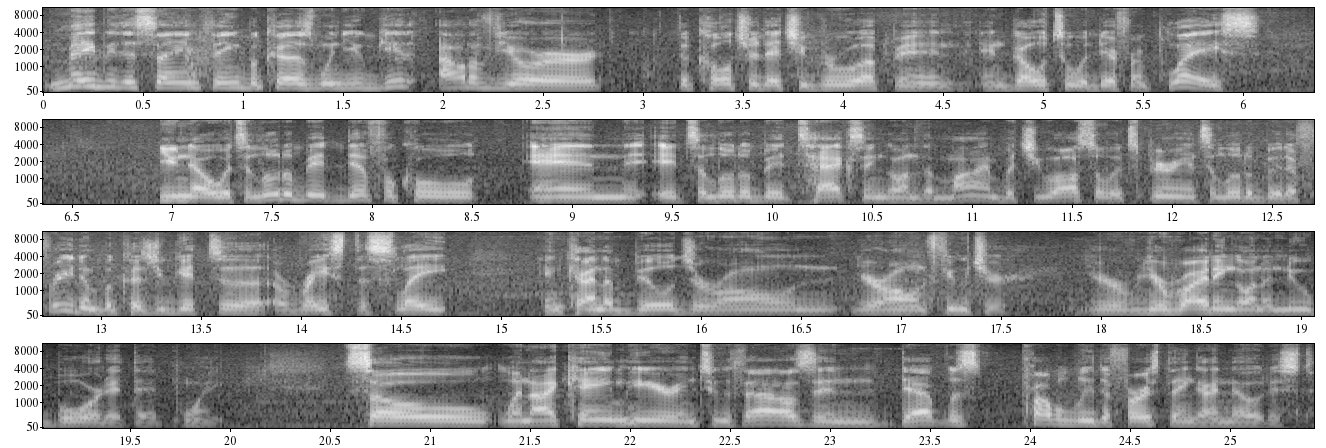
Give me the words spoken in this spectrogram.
maybe the same thing because when you get out of your, the culture that you grew up in and go to a different place, you know, it's a little bit difficult and it's a little bit taxing on the mind, but you also experience a little bit of freedom because you get to erase the slate and kind of build your own your own future. You're you're writing on a new board at that point. So when I came here in 2000, that was probably the first thing I noticed.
